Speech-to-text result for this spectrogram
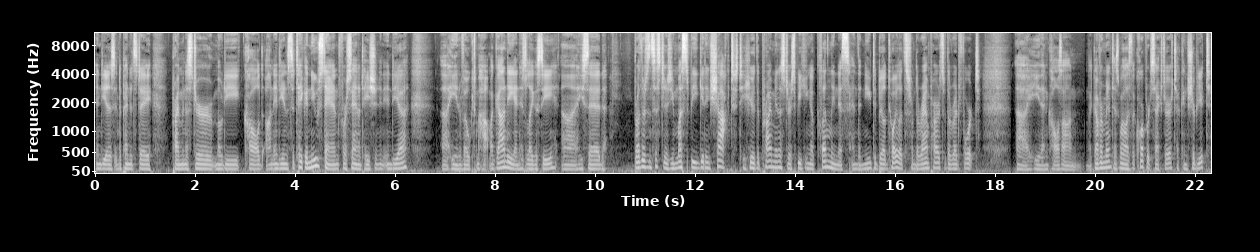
india's independence day prime minister modi called on indians to take a new stand for sanitation in india uh, he invoked Mahatma Gandhi and his legacy. Uh, he said, Brothers and sisters, you must be getting shocked to hear the Prime Minister speaking of cleanliness and the need to build toilets from the ramparts of the Red Fort. Uh, he then calls on the government as well as the corporate sector to contribute.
